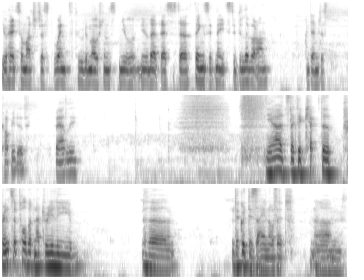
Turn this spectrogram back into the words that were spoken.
you hate so much just went through the motions, knew knew that that's the things it needs to deliver on, and then just copied it badly. Yeah, it's like they kept the principle, but not really the the good design of it. Um,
